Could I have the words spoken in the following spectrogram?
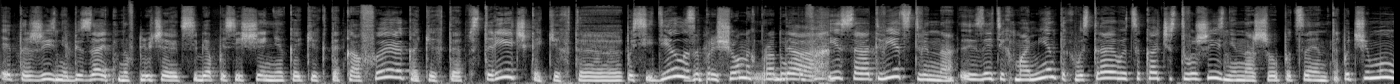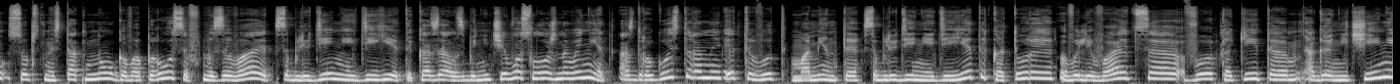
эта жизнь обязательно включает в себя посещение каких-то кафе, каких-то встреч, каких-то посиделок. Запрещенных продуктов. Да, и, соответственно, из этих моментов выстраивается качество жизни нашего пациента. Почему, собственно, так много вопросов вызывает соблюдение диеты? Казалось бы, ничего сложного нет. А с другой стороны, это вот моменты соблюдения диеты, которые выливаются в какие-то ограничения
